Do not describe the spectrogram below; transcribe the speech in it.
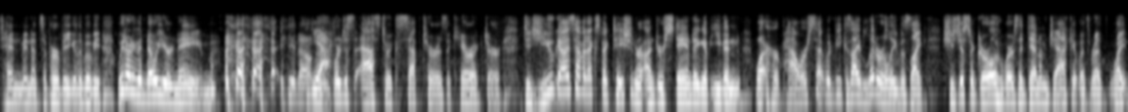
10 minutes of her being in the movie, we don't even know your name. you know? Yeah. We're just asked to accept her as a character. Did you guys have an expectation or understanding of even what her power set would be? Because I literally was like, she's just a girl who wears a denim jacket with red, white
